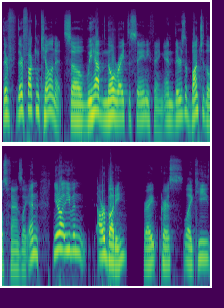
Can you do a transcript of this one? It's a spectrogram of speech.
they're they're fucking killing it. So we have no right to say anything. And there's a bunch of those fans like and you know even our buddy, right, Chris, like he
